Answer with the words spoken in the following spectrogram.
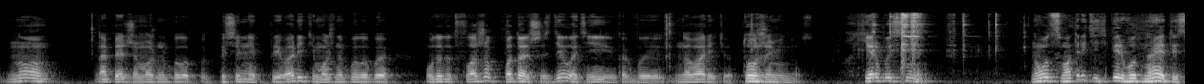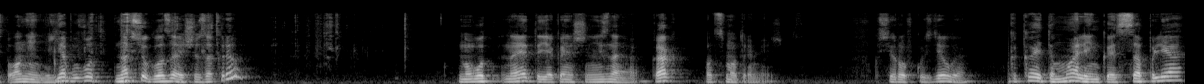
Но, опять же, можно было посильнее приварить, и можно было бы вот этот флажок подальше сделать и как бы наварить его. Тоже минус. Хер бы с ним. Ну вот смотрите теперь вот на это исполнение. Я бы вот на все глаза еще закрыл. Но вот на это я, конечно, не знаю как. Вот смотрим, я сейчас фокусировку сделаю. Какая-то маленькая сопля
